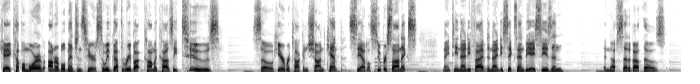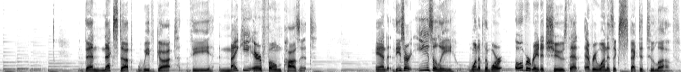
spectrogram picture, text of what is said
okay, a couple more honorable mentions here. So we've got the Reebok Kamikaze twos. So here we're talking Sean Kemp, Seattle Supersonics, 1995 to 96 NBA season. Enough said about those. Then next up, we've got the Nike Air Foamposite. And these are easily one of the more overrated shoes that everyone is expected to love.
